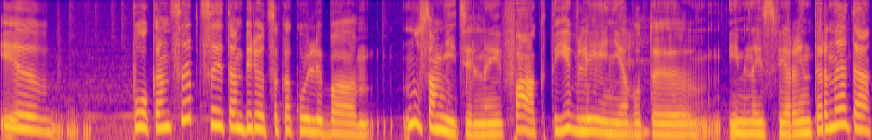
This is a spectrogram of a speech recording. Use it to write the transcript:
И по концепции там берется какой-либо ну, сомнительный факт, явление вот э, именно из сферы интернета,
